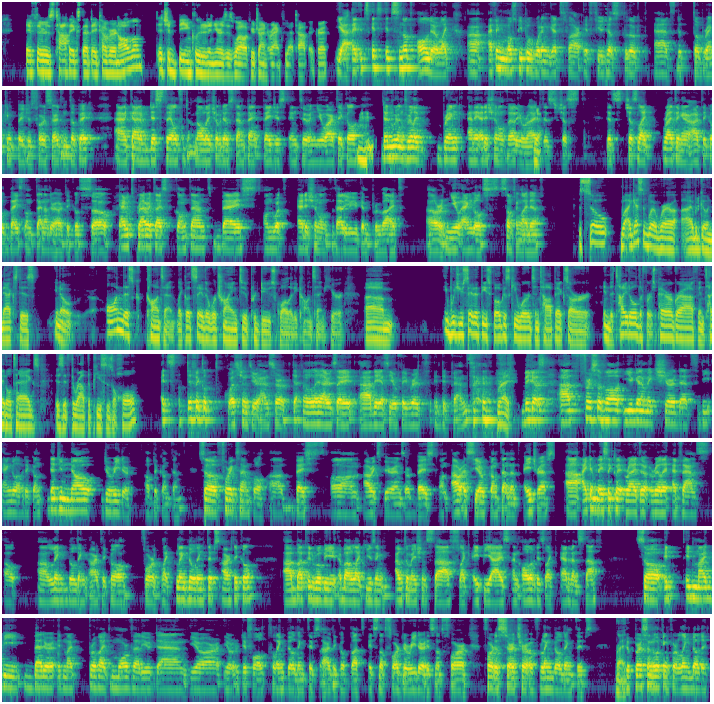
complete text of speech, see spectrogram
If there's topics that they cover in all of them, it should be included in yours as well if you're trying to rank for that topic, right? Yeah, it's it's it's not all though. Like uh, I think most people wouldn't get far if you just looked at the top ranking pages for a certain topic and kind of distilled the knowledge of those 10 pages into a new article. Mm-hmm. That wouldn't really bring any additional value, right? Yeah. That's just that's just like writing an article based on 10 other articles. So I would prioritize content based on what additional value you can provide or new angles, something like that. So, well, I guess where, where I would go next is, you know, on this content, like let's say that we're trying to produce quality content here. Um, would you say that these focus keywords and topics are in the title, the first paragraph, in title tags? Is it throughout the piece as a whole? It's a difficult question to answer. Definitely, I would say uh, the SEO favorite. It depends, right? because uh, first of all, you gotta make sure that the angle of the con that you know the reader of the content. So, for example, uh, based on our experience or based on our SEO content and Ahrefs, uh, I can basically write a really advanced uh, uh, link building article for like link building tips article. Uh, but it will be about like using automation stuff like APIs and all of this like advanced stuff. So it it might be better. It might provide more value than your your default link building tips article, but it's not for the reader. It's not for for the searcher of link building tips. Right. The person looking for link building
